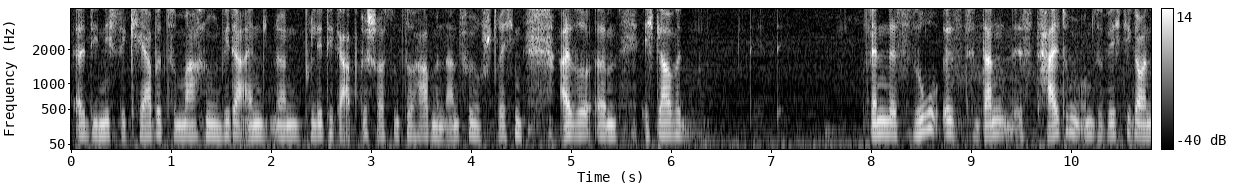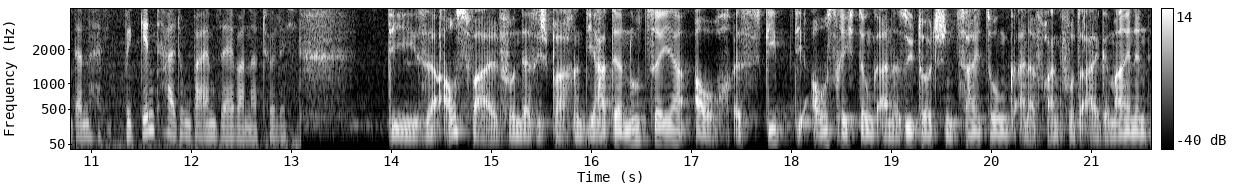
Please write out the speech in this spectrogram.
äh, die nächste Kerbe zu machen, wieder einen, einen, Politiker abgeschossen zu haben, in Anführungsstrichen. Also ähm, ich glaube, wenn es so ist, dann ist Haltung umso wichtiger und dann beginnt Haltung bei einem selber natürlich. Diese Auswahl, von der Sie sprachen, die hat der Nutzer ja auch. Es gibt die Ausrichtung einer Süddeutschen Zeitung, einer Frankfurter Allgemeinen.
